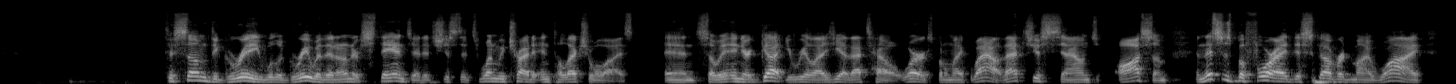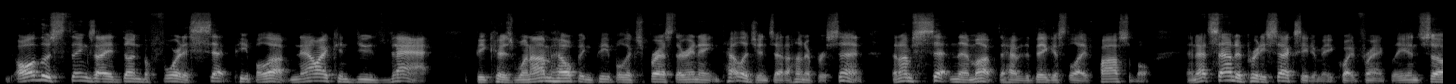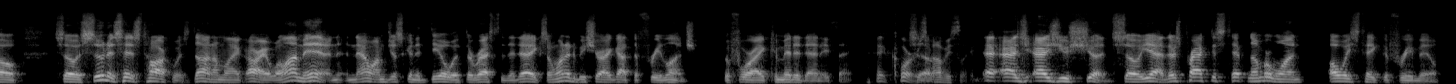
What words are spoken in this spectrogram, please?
to some degree will agree with it and understands it. It's just it's when we try to intellectualize it. And so in your gut, you realize, yeah, that's how it works. But I'm like, wow, that just sounds awesome. And this is before I discovered my why. All those things I had done before to set people up. Now I can do that because when I'm helping people express their innate intelligence at 100%, then I'm setting them up to have the biggest life possible. And that sounded pretty sexy to me, quite frankly. And so, so as soon as his talk was done, I'm like, all right, well, I'm in. And now I'm just going to deal with the rest of the day because I wanted to be sure I got the free lunch before I committed anything. Of course, So- obviously. As as you should. So yeah, there's practice tip number one: always take the free meal.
